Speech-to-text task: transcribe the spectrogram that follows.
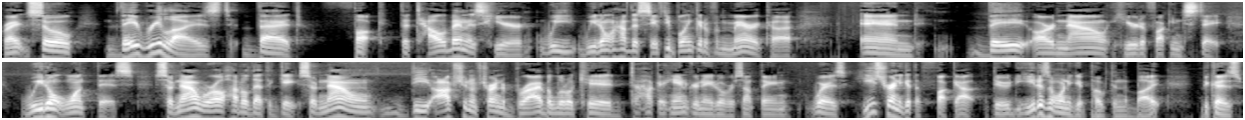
right? So they realized that fuck, the Taliban is here. We we don't have the safety blanket of America, and they are now here to fucking stay. We don't want this. So now we're all huddled at the gate. So now the option of trying to bribe a little kid to huck a hand grenade over something, whereas he's trying to get the fuck out, dude. He doesn't want to get poked in the butt because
